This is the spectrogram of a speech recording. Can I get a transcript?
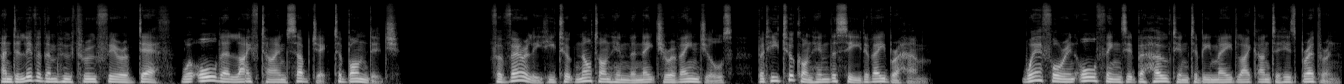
And deliver them who through fear of death were all their lifetime subject to bondage. For verily he took not on him the nature of angels, but he took on him the seed of Abraham. Wherefore in all things it behoved him to be made like unto his brethren,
